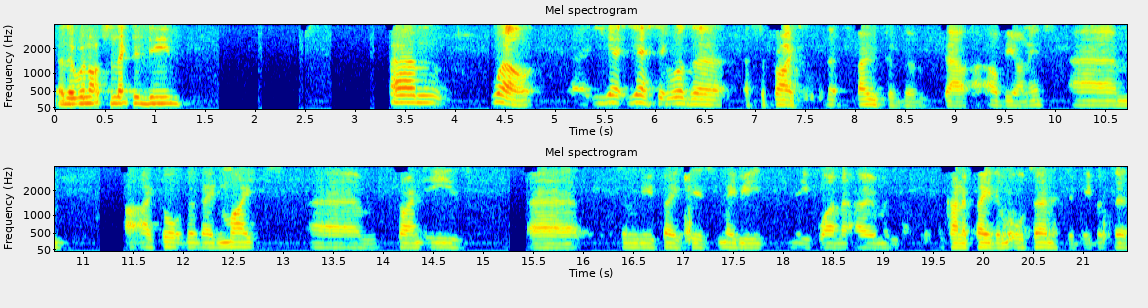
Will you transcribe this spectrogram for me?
that they were not selected, Dean? Um, well, uh, ye- yes, it was a, a surprise that both of them. I'll be honest. Um, I, thought that they might um, try and ease uh, some new faces, maybe leave one at home and kind of play them alternatively. But to,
